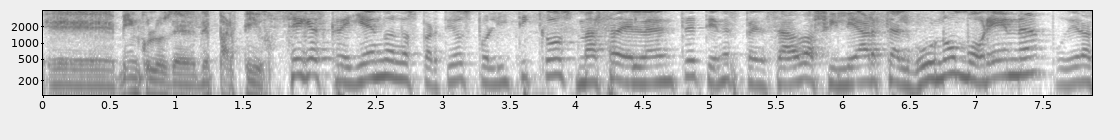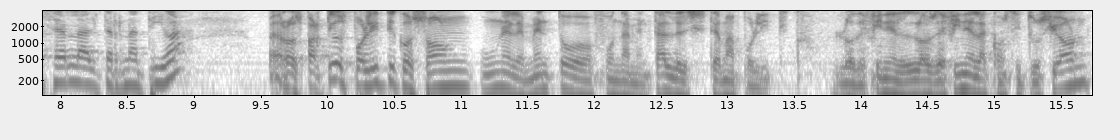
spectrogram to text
eh, vínculos de, de, partido. ¿Sigues creyendo en los partidos políticos? ¿Más adelante tienes pensado afiliarte a alguno? ¿Morena pudiera ser la alternativa? Bueno, los partidos políticos son un elemento fundamental del sistema político. Lo define, los define la Constitución,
